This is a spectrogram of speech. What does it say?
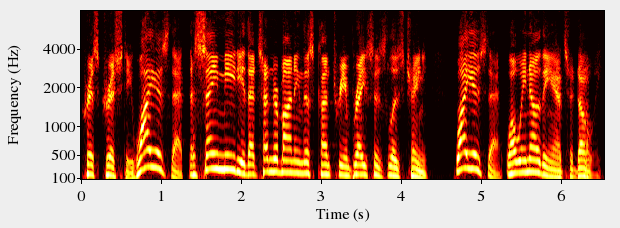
Chris Christie. Why is that? The same media that's undermining this country embraces Liz Cheney. Why is that? Well, we know the answer, don't we?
